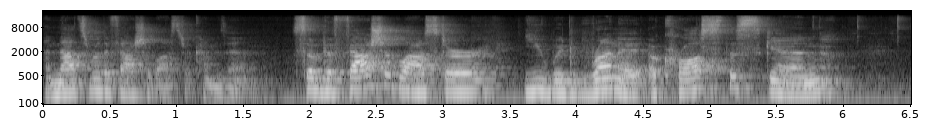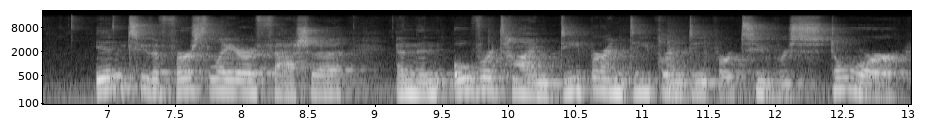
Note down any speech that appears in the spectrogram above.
And that's where the fascia blaster comes in. So the fascia blaster, you would run it across the skin into the first layer of fascia and then over time deeper and deeper and deeper to restore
